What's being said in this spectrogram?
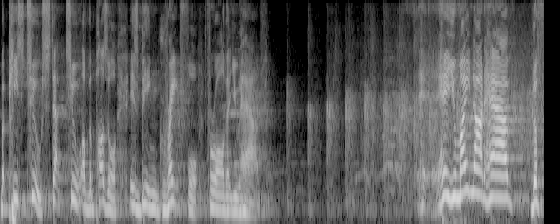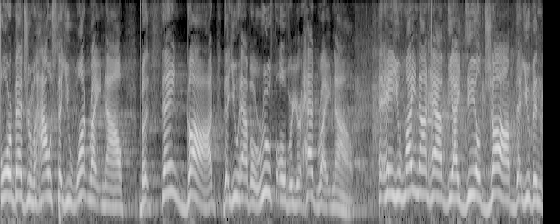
But piece two, step two of the puzzle, is being grateful for all that you have. Hey, you might not have the four bedroom house that you want right now, but thank God that you have a roof over your head right now. Hey, you might not have the ideal job that you've been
